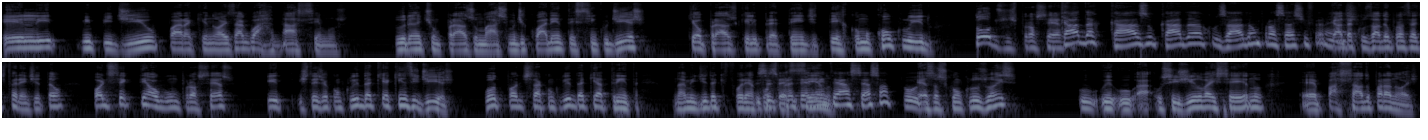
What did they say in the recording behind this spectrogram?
ele me pediu para que nós aguardássemos durante um prazo máximo de 45 dias, que é o prazo que ele pretende ter como concluído todos os processos. Cada caso, cada acusado é um processo diferente. Cada acusado é um processo diferente. Então, pode ser que tenha algum processo que esteja concluído daqui a 15 dias. Outro pode estar concluído daqui a 30. Na medida que forem Vocês pretendem acontecendo ter acesso a tudo. essas conclusões, o, o- a- o sigilo vai sendo eh, passado para nós.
